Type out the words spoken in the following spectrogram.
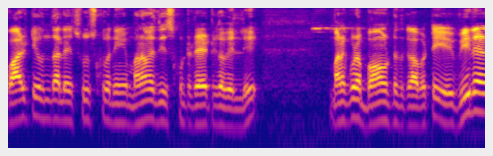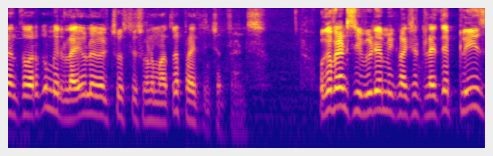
క్వాలిటీ ఉందా లేదా చూసుకొని మనమే తీసుకుంటే డైరెక్ట్గా వెళ్ళి మనకు కూడా బాగుంటుంది కాబట్టి వీలైనంత వరకు మీరు లైవ్లో వెళ్ళి చూసి తీసుకుని మాత్రం ప్రయత్నించండి ఫ్రెండ్స్. ఓకే ఫ్రెండ్స్ ఈ వీడియో మీకు నచ్చినట్లయితే please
